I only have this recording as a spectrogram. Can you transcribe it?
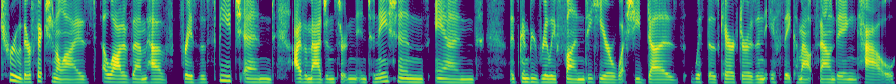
true, they're fictionalized. A lot of them have phrases of speech, and I've imagined certain intonations. And it's going to be really fun to hear what she does with those characters and if they come out sounding how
